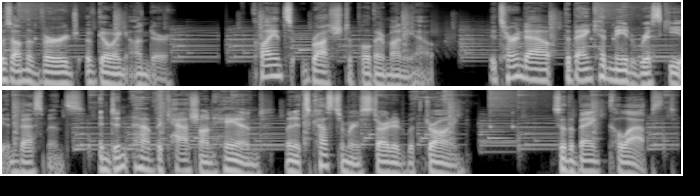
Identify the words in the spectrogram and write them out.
was on the verge of going under. Clients rushed to pull their money out. It turned out the bank had made risky investments and didn't have the cash on hand when its customers started withdrawing. So the bank collapsed.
